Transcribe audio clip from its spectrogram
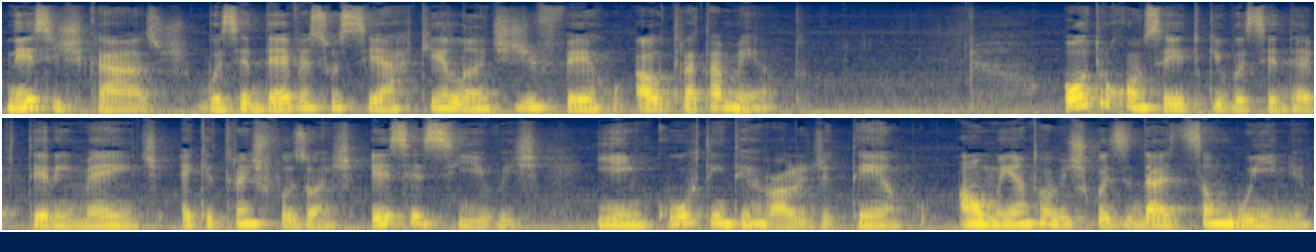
Nesses casos, você deve associar quelantes de ferro ao tratamento. Outro conceito que você deve ter em mente é que transfusões excessivas e em curto intervalo de tempo aumentam a viscosidade sanguínea,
